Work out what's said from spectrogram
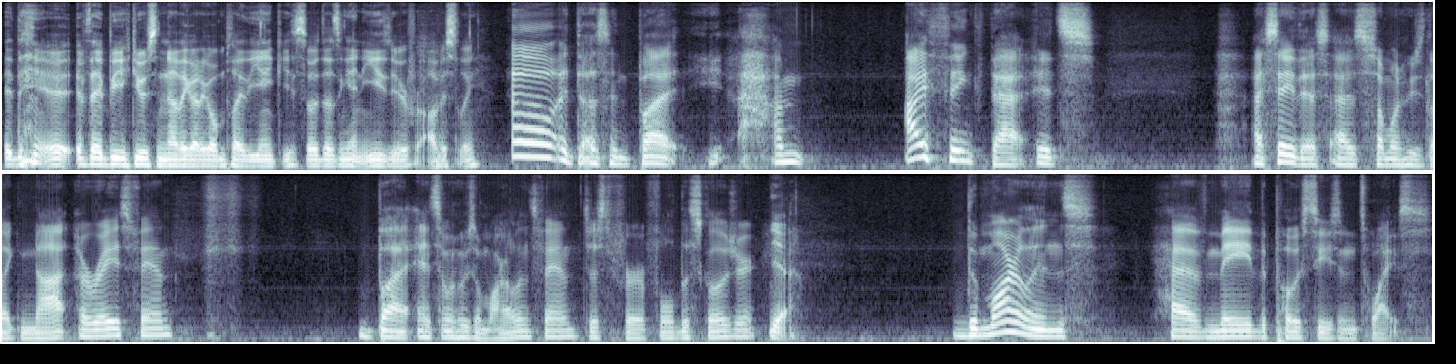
it, if they beat Houston, now they got to go and play the Yankees, so it doesn't get any easier, for, obviously. No, it doesn't. But I'm. I think that it's. I say this as someone who's like not a Rays fan, but and someone who's a Marlins fan, just for full disclosure. Yeah, The Marlins have made the postseason twice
